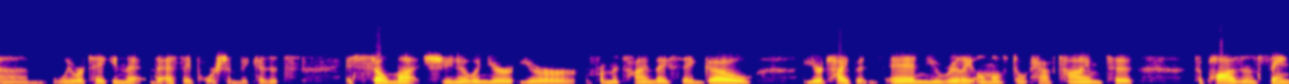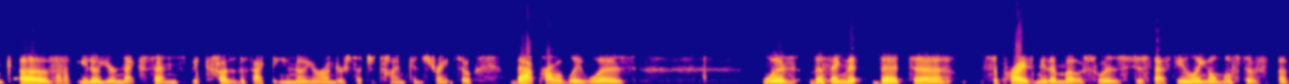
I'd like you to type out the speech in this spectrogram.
um, we were taking the, the essay portion because it's it's so much. You know, when you're you're from the time they say go, you're typing, and you really almost don't have time to to pause and think of you know your next sentence because of the fact that you know you're under such a time constraint. So that probably was was the thing that that uh, surprised me the most was just that feeling almost of, of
